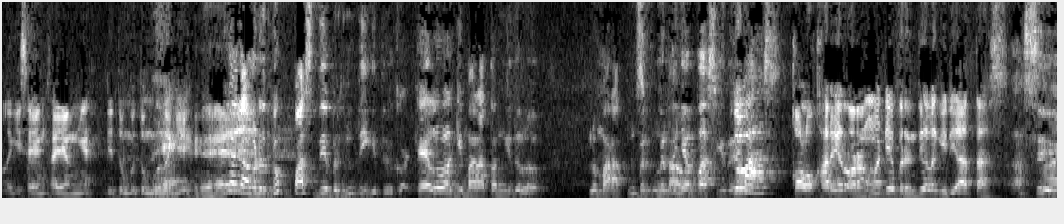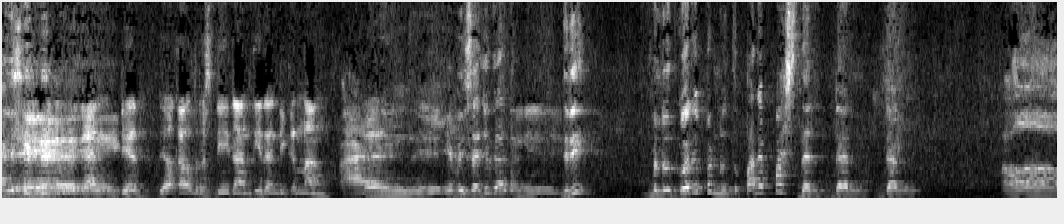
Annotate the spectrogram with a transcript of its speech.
lagi sayang-sayangnya ditunggu-tunggu lagi. Enggak, enggak menurut gue pas dia berhenti gitu. Kok- Kayak lu lagi maraton gitu loh. Lu maraton 10 Ber- berhentinya tahun. pas gitu Tuh, ya. kalau karir orang mah dia berhenti lagi di atas. Asik. Eh, kan dia bakal terus dinanti dan dikenang. Anjing, ya bisa juga tuh. Jadi menurut gue ini penutupannya pas dan dan dan eh,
